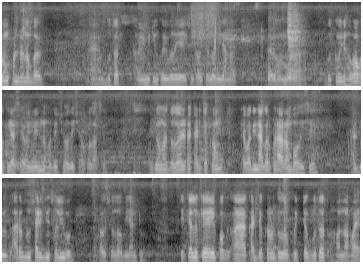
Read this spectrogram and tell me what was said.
এবং পোন্ধৰ নম্বৰ বুথত আমি মিটিং কৰিবলৈ আহিছোঁ গাঁও চলো অভিযানত আৰু বুথ কমিটিৰ সভাপতি আছে, অন্যান্য সদস্য সদস্যসকল আছে। এইটো আমাৰ দলৰ এটা কাৰ্যক্ৰম। কেইবাদিন আগৰ পৰা আৰম্ভ হৈছে। আৰু আৰু দুই চাৰিদিন চলিব চলো অভিযানটো। যেতিয়ালৈকে এই কাৰ্যক্ৰমটো প্ৰত্যেক বুথত নহয়,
